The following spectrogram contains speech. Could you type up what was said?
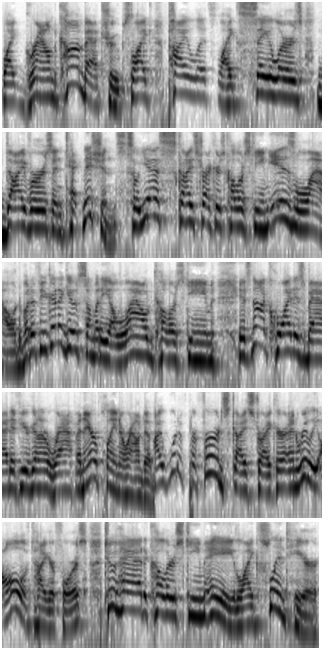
like ground combat troops, like pilots, like sailors, divers, and technicians. So yes, Sky Striker's color scheme is loud, but if you're going to give somebody a loud color scheme, it's not quite as bad if you're going to wrap an airplane around him. I would have preferred Sky Striker, and really all of Tiger Force, to have had color scheme A, like Flint here.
